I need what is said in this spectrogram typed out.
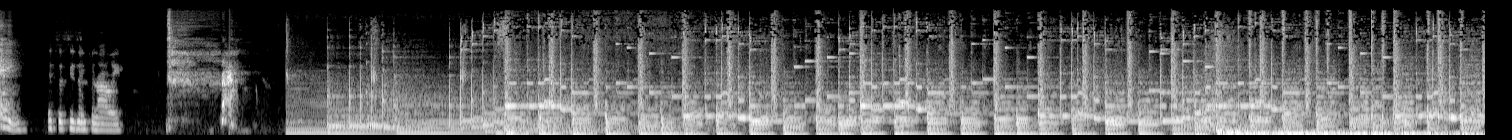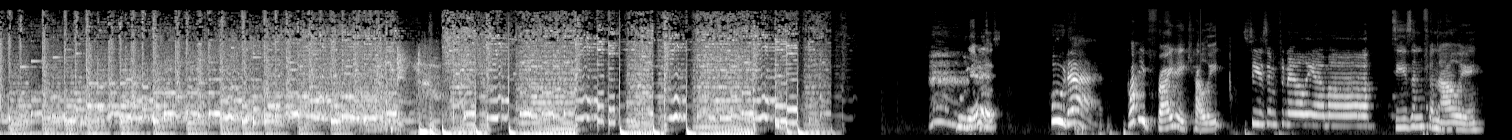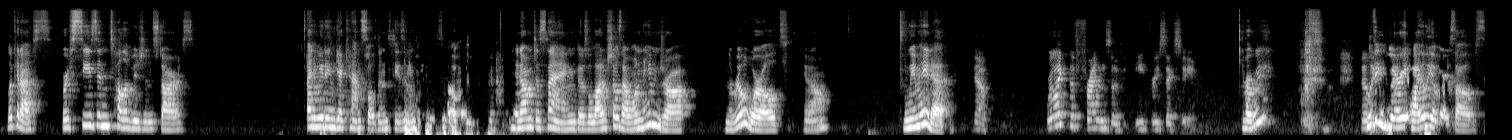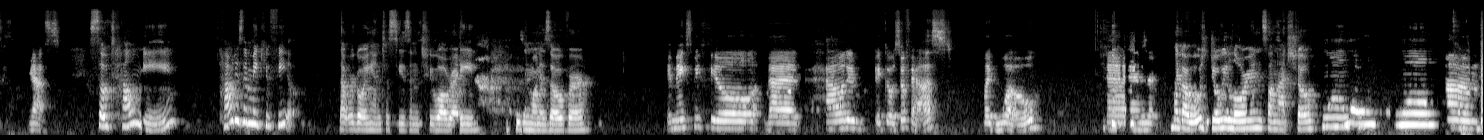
Bang! It's a season finale. Friday, Kelly. Season finale, Emma. Season finale. Look at us. We're seasoned television stars. And we didn't get canceled in season one. So, you know, I'm just saying there's a lot of shows I won't name drop in the real world, you know. We made it. Yeah. We're like the friends of E E360. Are we? We like, think very highly of ourselves. yes. So tell me, how does it make you feel that we're going into season two already? Season one is over. It makes me feel that how did it go so fast? Like, whoa. And Oh my God, what was Joey Lawrence on that show? Whoa, whoa. um,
